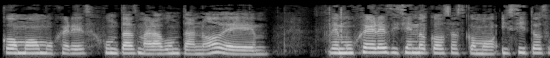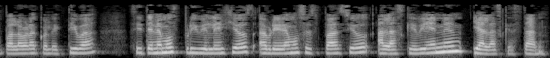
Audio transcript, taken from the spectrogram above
como Mujeres Juntas Marabunta, ¿no? De, de mujeres diciendo cosas como, y cito su palabra colectiva, si tenemos privilegios, abriremos espacio a las que vienen y a las que están.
